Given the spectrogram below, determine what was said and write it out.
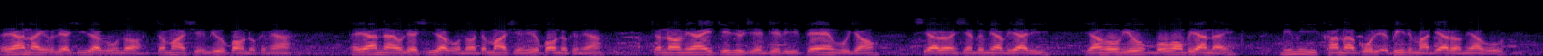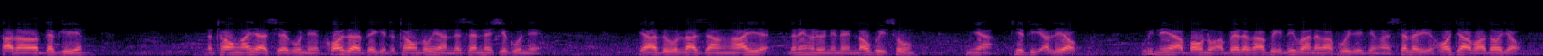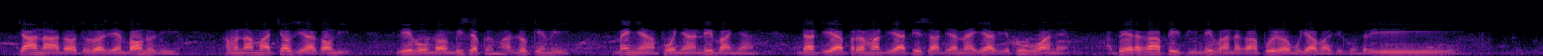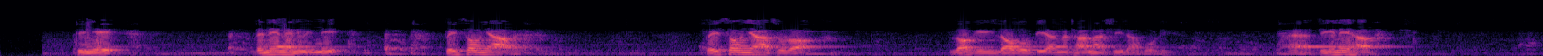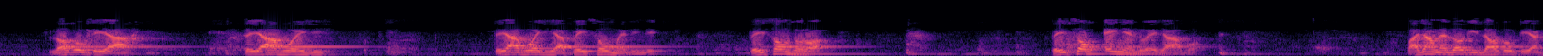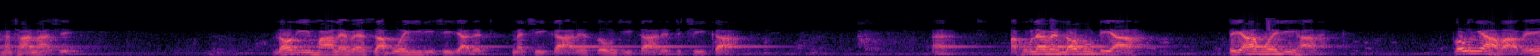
တရားနာယူလျက်ရှိကြကုန်သောဓမ္မရှင်မျိုးပေါင်းတို့ခင်ဗျာတရားနာယူလျက်ရှိကြကုန်သောဓမ္မရှင်မျိုးပေါင်းတို့ခင်ဗျာကျွန်တော်များ၏ကျေးဇူးရှင်ဖြစ်သည့်တဲအံကူကြောင့်ဆရာတော်ရှင်သူမြတ်ဘုရားသည်ရန်ကုန်မြို့မိုးကောင်းဘုရား၌မိမိခန္ဓာကိုယ်၏အဘိဓမ္မာတရားတော်များကိုသာသနာတော်တက္ကရာ2510ခုနှစ်ကောဇာတက္ကရာ1328ခုနှစ်ရာသူလဆန်း9ရက်တနင်္ဂနွေနေ့၌နောက်ပိတ်ဆုံးညဖြစ်သည့်အလျောက် ဝိနည်းအပေါင်းတို့အပေတကားပိနိဗ္ဗာန်ကဖွေးစေခြင်းကဆက်လက်ဟောကြားပါသောကြောင့်ကြားနာတော်သူတော်စင်ပေါင်းတို့သည်အမနာမကြောက်เสียကောင်းသည့်လေးပုံသောမိစ္ဆကွင်းမှလွတ်ကင်းပြီးမဉ္ဇဏ်ပူညာနိဗ္ဗာန်ညာဓာတ္တရားပရမတရားသစ္စာတရားများရပြီအခုဘဝနဲ့အပေတကားပိပြီးနိဗ္ဗာန်ကပွေတော်မူကြပါစေကုန်သတည်းဒီနေ့တနင်္ဂနွေနေ့ဘိဆုံးညပဲဘိဆုံးညဆိုတော့ လောကီလောဘုတ်တရားနှစ်ဌာနရှိတာပေါ့လေအဲဒီကနေ့ဟာလောကုတ်တရားတရားပွဲကြီးတရားပွဲကြီးဟာဘိဆုံးမယ်ဒီနေ့ဘိဆုံးဆိုတော့ဘိဆုံးအိတ်နဲ့လွယ်ကြပေါ့ဘာကြောင့်လဲလောကီလောကုတ်တရားနှစ်ဌာနရှိလောကီမှာလည်းပဲဇပ်ပွဲကြီးတွေရှိကြတယ်နှစ်ချီကတယ်သုံးချီကတယ်တစ်ချီက အဲအခုလည်းပဲလောကုတ်တရားတရားပွဲကြီးဟာသုံးညပါပဲ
